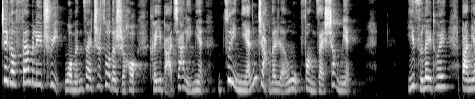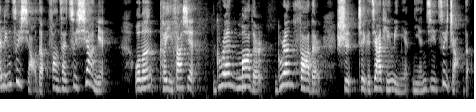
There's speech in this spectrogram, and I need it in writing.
这个 family tree 我们在制作的时候，可以把家里面最年长的人物放在上面。以此类推，把年龄最小的放在最下面，我们可以发现，grandmother、grandfather 是这个家庭里面年纪最长的。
